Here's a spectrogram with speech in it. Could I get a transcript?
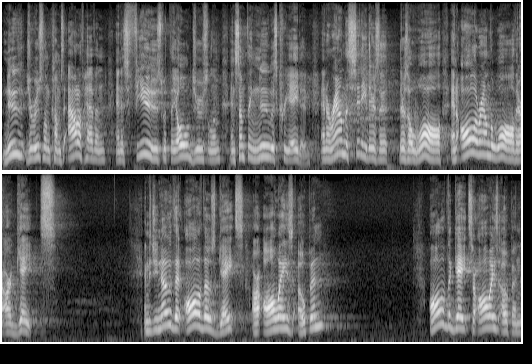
New Jerusalem, comes out of heaven and is fused with the old Jerusalem, and something new is created. And around the city, there's a, there's a wall, and all around the wall, there are gates. And did you know that all of those gates are always open? All of the gates are always open,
